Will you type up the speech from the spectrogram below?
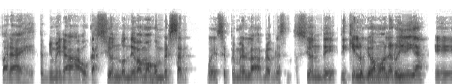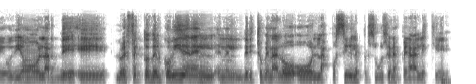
para esta primera ocasión donde vamos a conversar puede ser primero la, presentación de, qué es lo que vamos a hablar hoy día. Eh, hoy día vamos a hablar de eh, los efectos del COVID en el, derecho penal o, en las posibles persecuciones penales que,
